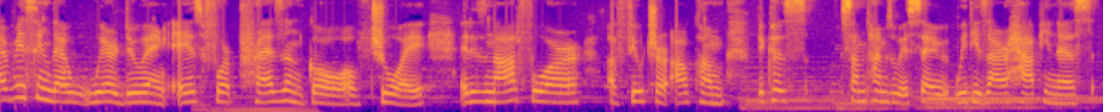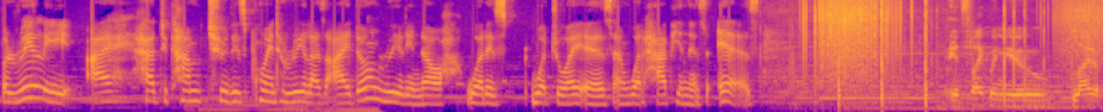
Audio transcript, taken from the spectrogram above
everything that we're doing is for present goal of joy. It is not for a future outcome because sometimes we say we desire happiness, but really I had to come to this point to realize I don't really know what is what joy is and what happiness is. It's like when you light a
